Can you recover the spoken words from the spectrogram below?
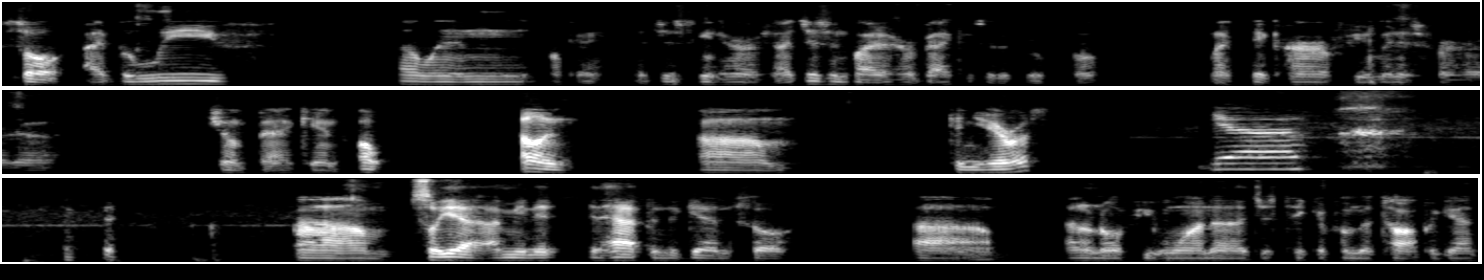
so I believe Helen. Okay, I just seen her. I just invited her back into the group, so it might take her a few minutes for her to jump back in. Oh, Ellen, um, can you hear us? Yeah. um, so yeah, I mean, it, it happened again. So um, I don't know if you want to just take it from the top again.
